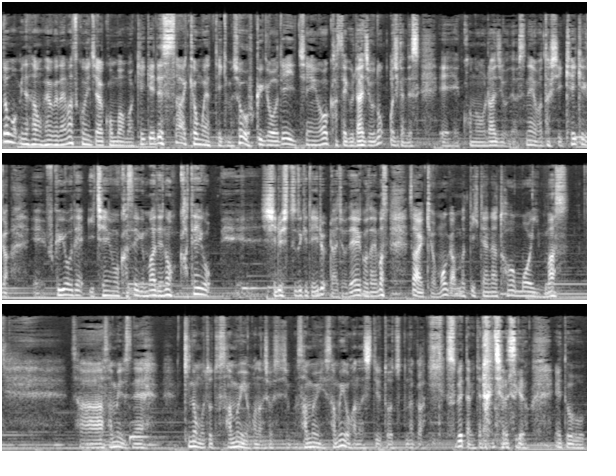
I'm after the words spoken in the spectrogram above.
どうも皆さんおはようございます。こんにちは、こんばんは、KK です。さあ、今日もやっていきましょう。副業で1円を稼ぐラジオのお時間です。えー、このラジオではですね、私、KK が、えー、副業で1円を稼ぐまでの過程を、えー、記し続けているラジオでございます。さあ、今日も頑張っていきたいなと思います。さあ、寒いですね。昨日もちょっと寒いお話をしてしまう。寒い、寒いお話っていうと、ちょっとなんか滑ったみたいになっちゃうんですけど、えっ、と、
